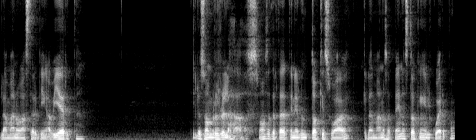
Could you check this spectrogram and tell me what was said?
La mano va a estar bien abierta y los hombros relajados. Vamos a tratar de tener un toque suave, que las manos apenas toquen el cuerpo,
